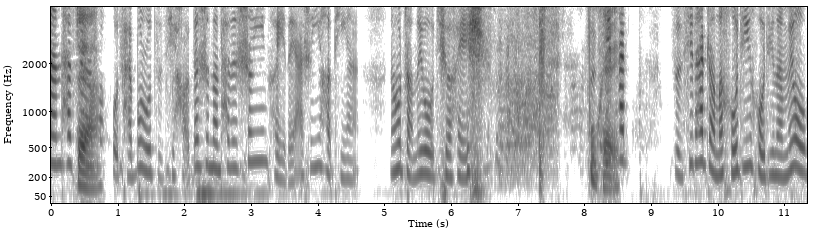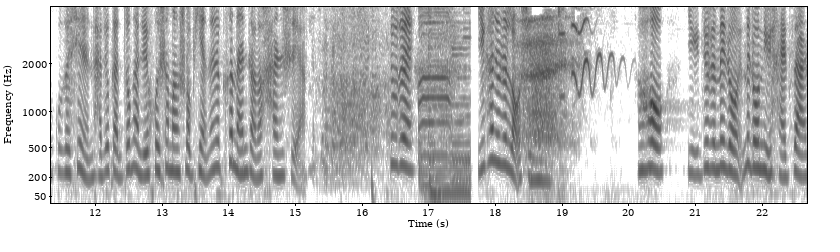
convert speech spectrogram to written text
别的事柯南他虽然说口才不如子期好，但是呢，他的声音可以的呀，声音好听啊，然后长得又黢黑。子期他，子期他长得猴精猴精的，没有顾客信任他，就感总感觉会上当受骗。但是柯南长得憨实呀，对不对？一看就是老实人。然后也就是那种那种女孩子啊，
